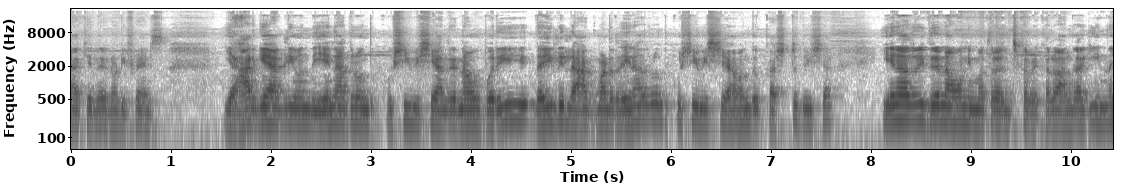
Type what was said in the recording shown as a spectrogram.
ಯಾಕೆಂದರೆ ನೋಡಿ ಫ್ರೆಂಡ್ಸ್ ಯಾರಿಗೆ ಆಗಲಿ ಒಂದು ಏನಾದರೂ ಒಂದು ಖುಷಿ ವಿಷಯ ಅಂದರೆ ನಾವು ಬರೀ ಡೈಲಿ ಲಾಗ್ ಮಾಡಿದ್ರೆ ಏನಾದರೂ ಒಂದು ಖುಷಿ ವಿಷಯ, ಒಂದು ಕಷ್ಟದ ವಿಷಯ ಏನಾದರೂ ಇದ್ದರೆ ನಾವು ನಿಮ್ಮ ಹತ್ರ ಹಂಚ್ಕೋಬೇಕಲ್ವ? ಹಂಗಾಗಿ ಇನ್ನು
